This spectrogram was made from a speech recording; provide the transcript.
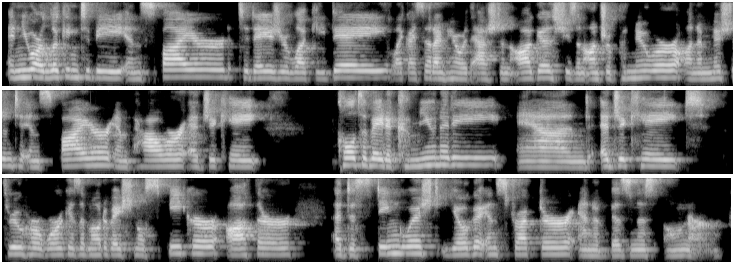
and you are looking to be inspired. Today is your lucky day. Like I said, I'm here with Ashton August. She's an entrepreneur on a mission to inspire, empower, educate, cultivate a community, and educate through her work as a motivational speaker, author, a distinguished yoga instructor, and a business owner.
